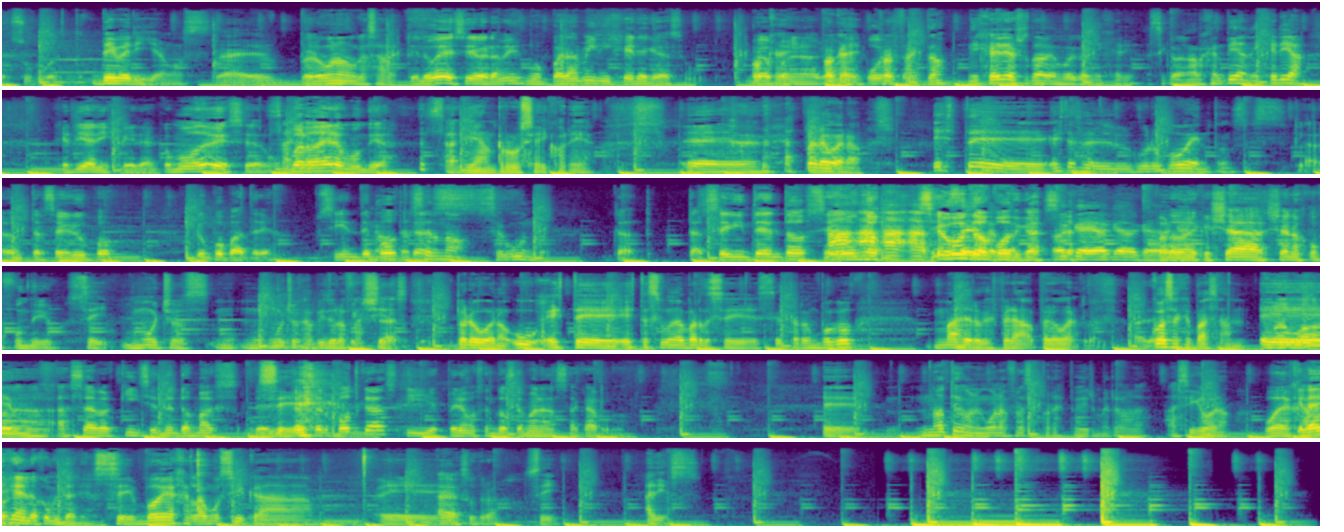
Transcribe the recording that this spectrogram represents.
Por supuesto. Deberíamos, eh, pero uno nunca sabe. Te lo voy a decir ahora mismo. Para mí, Nigeria queda segundo. Voy a poner acá perfecto. Nigeria, yo también voy con Nigeria. Así que con Argentina, Nigeria, Argentina, Nigeria. Como debe ser. Un Salía. verdadero mundial. salían Rusia y Corea. Eh, pero bueno, este, este es el grupo B entonces. Claro, tercer grupo. Grupo Patria. Siguiente No, podcast. tercer no, segundo. Claro, tercer intento. Segundo, Ah, ah, ah, ah, segundo podcast. Ok, ok, ok. Perdón, ok. es que ya, ya nos confundimos. Sí, muchos, mu- mu- muchos capítulos fallidos. Exacto. Pero bueno, uh, este, esta segunda parte se, se tardó un poco más de lo que esperaba. Pero bueno, cosas que pasan. Eh, Vamos a hacer 15 intentos más del sí. tercer podcast y esperemos en dos semanas sacarlo. eh, no tengo ninguna frase para despedirme, la verdad. Así que bueno, voy a Que dejar, la dejen en los comentarios. sí, voy a dejar la música. eh, Haga su trabajo. sí, adiós.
